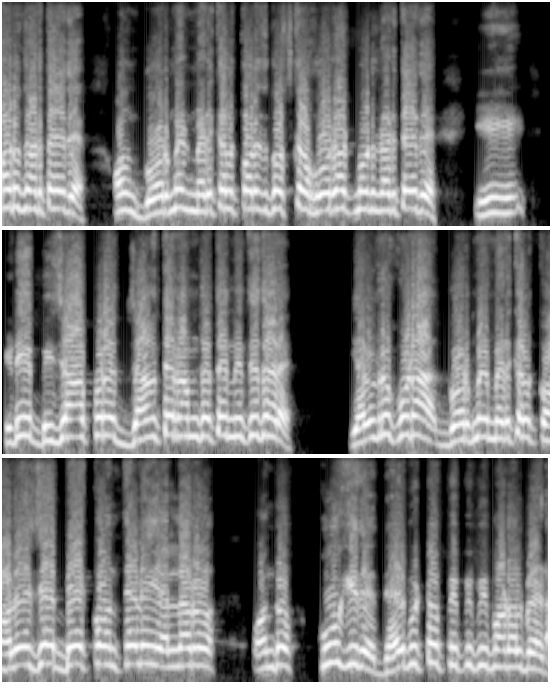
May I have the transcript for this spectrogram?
ಮಾಡೋದು ನಡ್ತಾ ಇದೆ. ಅವ್ನ್ ಗೌರ್ಮೆಂಟ್ ಮೆಡಿಕಲ್ ಕಾಲೇಜ್ಗೋಸ್ಕರ ಹೋರಾಟ ಮಾಡೋದು ನಡೀತಾ ಇದೆ. ಈ ಇಡೀ ಬಿಜಾಪುರ ಜನತೆ ನಮ್ ಜೊತೆ ನಿಂತಿದ್ದಾರೆ. ಎಲ್ರು ಕೂಡ ಗೌರ್ಮೆಂಟ್ ಮೆಡಿಕಲ್ ಕಾಲೇಜೇ ಬೇಕು ಅಂತೇಳಿ ಎಲ್ಲರೂ ಒಂದು ಕೂಗಿದೆ. ದಯವಿಟ್ಟು ಪಿಪಿಪಿ ಮಾಡೋಲ್ ಬೇಡ.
